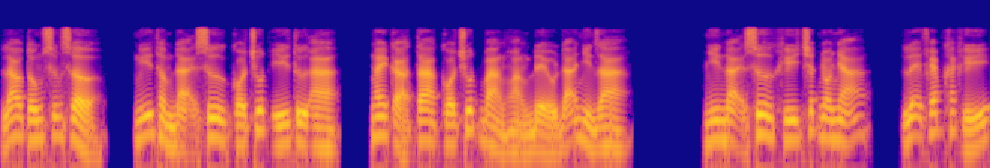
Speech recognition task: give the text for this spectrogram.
Lao tống xứng sở nghĩ thầm đại sư có chút ý tư a, ngay cả ta có chút bàng hoàng đều đã nhìn ra nhìn đại sư khí chất nho nhã, lễ phép khách khí,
